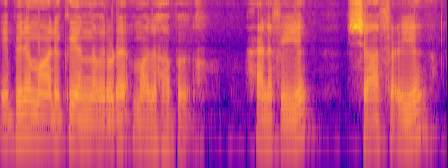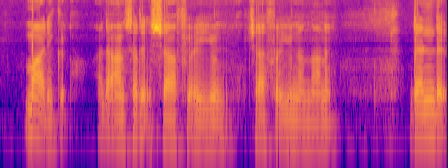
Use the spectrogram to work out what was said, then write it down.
ഇബിന് മാലിക് എന്നവരുടെ മദ്ഹബ്. ഹനഫിയ് ഷാഫി മാലിക്. അതിന്റെ ആൻസർ ഷാഫിയുൻ. ഷാഫിയുൻ എന്നാണ്. രണ്ട്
